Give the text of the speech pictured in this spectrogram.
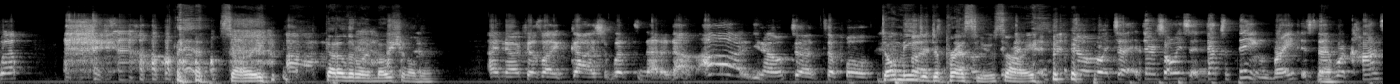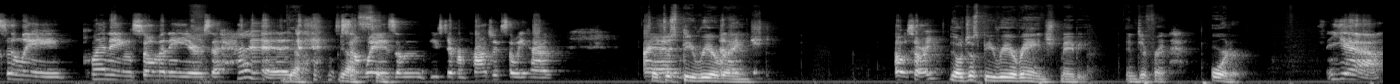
Well, Sorry, got a little emotional there. I know it feels like, gosh, what's not enough? Ah, you know, to, to pull. Don't mean to depress uh, you. Sorry. no, it's a, there's always that's a thing, right? Is that Yeah. we're constantly planning so many years ahead Yeah. in Yeah, some same. ways on these different projects that we have. So just be rearranged. Oh, sorry. They'll just be rearranged, maybe in different order. Yeah,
